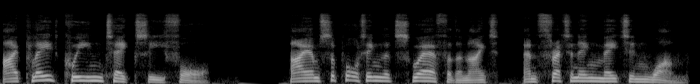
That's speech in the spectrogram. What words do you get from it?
I played queen takes e4. I am supporting that square for the knight, and threatening mate in 1.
